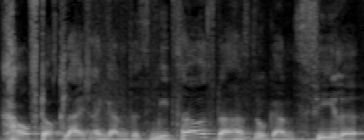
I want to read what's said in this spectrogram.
Kauf doch gleich ein ganzes Mietshaus, da hast du ganz viele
